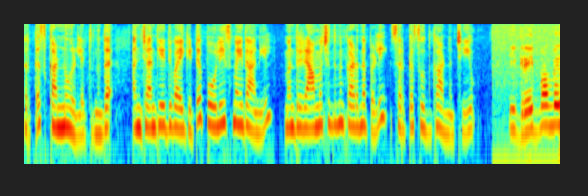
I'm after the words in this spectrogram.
സർക്കസ് കണ്ണൂരിലെത്തുന്നത്. അഞ്ചാം തീയതി വൈകിട്ട് പോലീസ് മൈതാനിയിൽ മന്ത്രി രാമചന്ദ്രൻ കടന്നപ്പള്ളി സർക്കസ് ഉദ്ഘാടനം ചെയ്യും. ഈ ഗ്രേറ്റ് ബോംബെ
